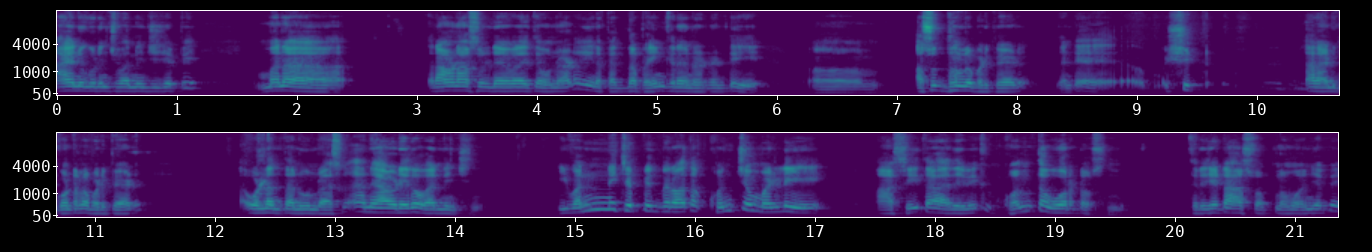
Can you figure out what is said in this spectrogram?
ఆయన గురించి వర్ణించి చెప్పి మన రావణాసురుడు ఎవరైతే ఉన్నాడో ఈయన పెద్ద భయంకరమైనటువంటి అశుద్ధంలో పడిపోయాడు. అంటే షిట్ అలాంటి గుంటలో పడిపోయాడు. ఒళ్ళంతా నూనె రాసుకుని అని ఆవిడేదో వర్ణించింది. ఇవన్నీ చెప్పిన తర్వాత కొంచెం మళ్ళీ ఆ సీతాదేవికి కొంత ఊరట వస్తుంది. త్రిజట స్వప్నము అని చెప్పి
